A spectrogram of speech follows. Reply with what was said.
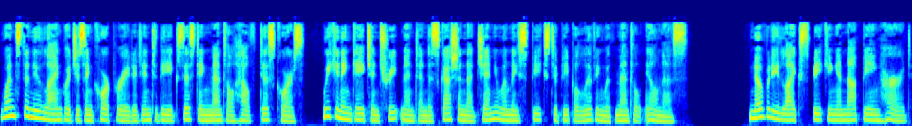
Once the new language is incorporated into the existing mental health discourse, we can engage in treatment and discussion that genuinely speaks to people living with mental illness. Nobody likes speaking and not being heard.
